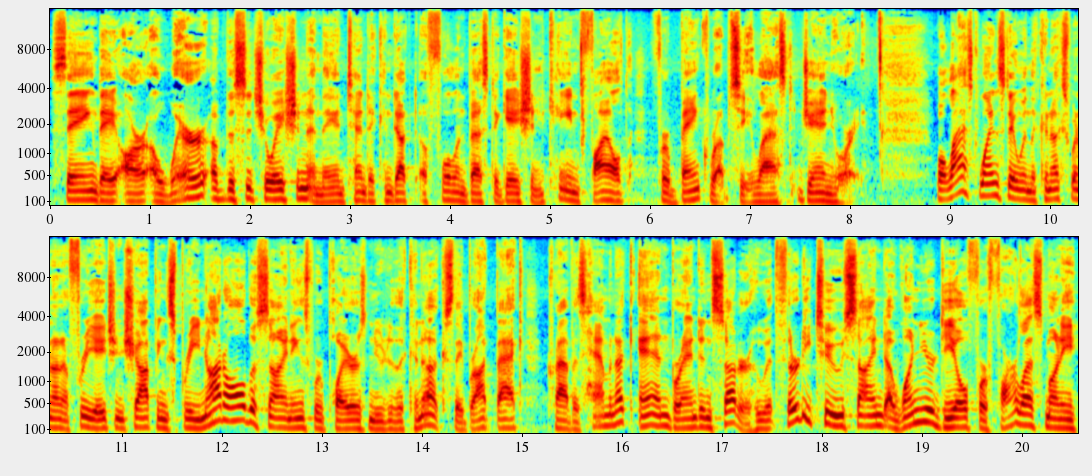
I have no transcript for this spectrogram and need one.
saying they are aware of the situation and they intend to conduct a full investigation. Kane filed for bankruptcy last January. Well, last Wednesday, when the Canucks went on a free agent shopping spree, not all the signings were players new to the Canucks. They brought back Travis Hamonic and Brandon Sutter, who at 32 signed a one year deal for far less money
